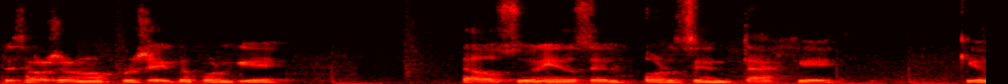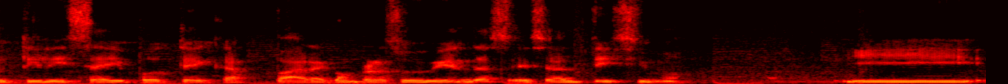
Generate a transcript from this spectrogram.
desarrollar nuevos proyectos, porque Estados Unidos el porcentaje que utiliza hipotecas para comprar sus viviendas es altísimo. Y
